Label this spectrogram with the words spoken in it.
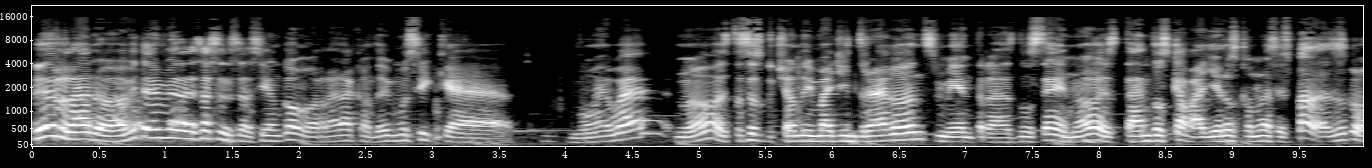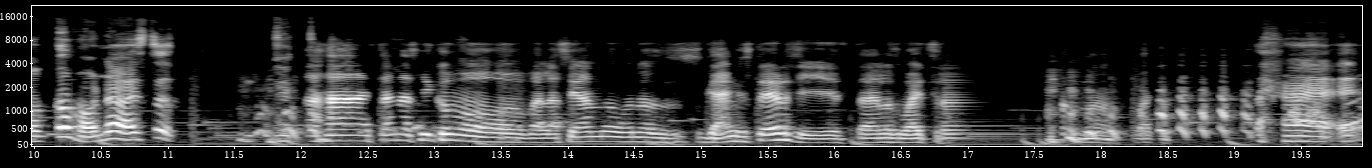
Es raro, a mí también me da esa sensación como rara cuando hay música nueva, ¿no? Estás escuchando Imagine Dragons mientras, no sé, ¿no? Están dos caballeros con unas espadas. Es como, ¿cómo? No, esto Ajá, están así como balaceando unos gangsters y están los White Stripes. No. Ajá, eh,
